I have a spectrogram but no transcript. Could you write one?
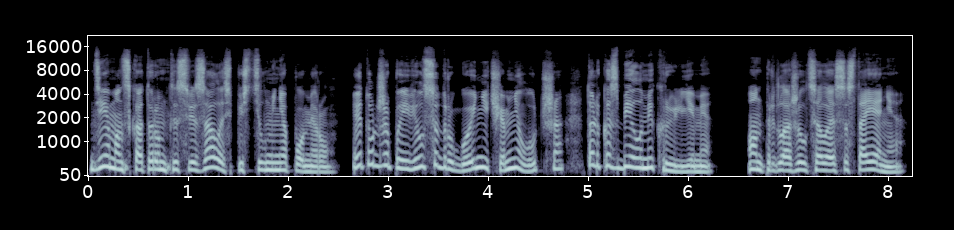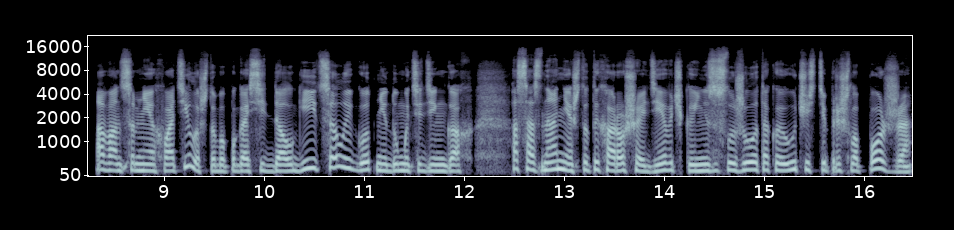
Демон, с которым ты связалась, пустил меня по миру. И тут же появился другой, ничем не лучше, только с белыми крыльями. Он предложил целое состояние. Аванса мне хватило, чтобы погасить долги и целый год не думать о деньгах. Осознание, что ты хорошая девочка и не заслужила такой участи, пришло позже,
